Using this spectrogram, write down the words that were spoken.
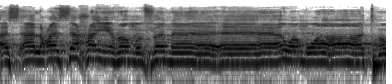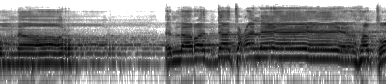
أسأل عسى حيهم فنا وأمواتهم نار. إلا ردت عليها طوس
